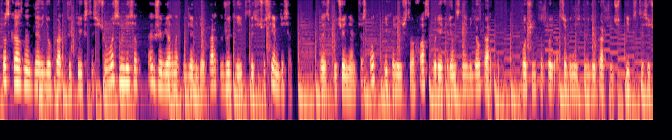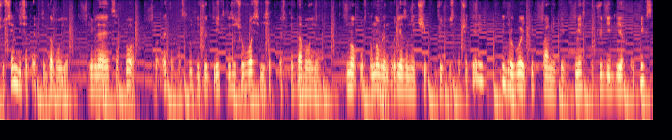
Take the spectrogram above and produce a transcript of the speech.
Все сказанное для видеокарт GTX 1080 также верно и для видеокарт GTX 1070, за исключением частот и количества фаз у референсной видеокарты. Очень крутой особенностью видеокарты GTX 1070 FTW является то, что это по сути GTX 1080 FTW, но установлен урезанный чип GP104 и другой тип памяти. Вместо GDDR5X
